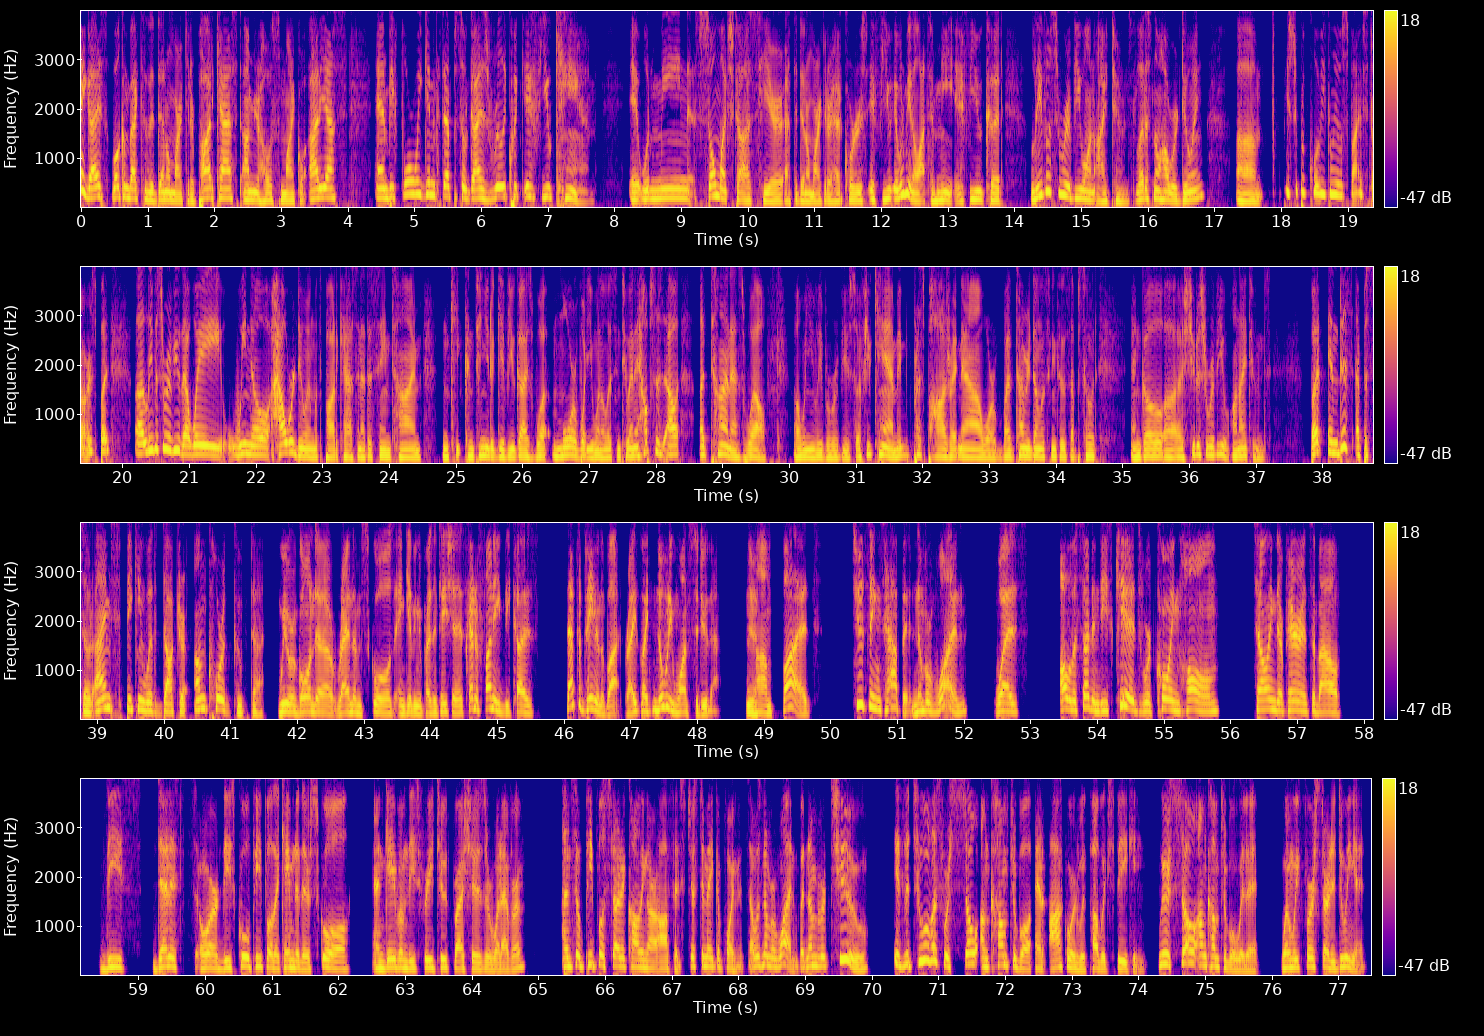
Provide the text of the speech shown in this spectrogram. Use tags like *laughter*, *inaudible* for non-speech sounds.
Hey guys, welcome back to the Dental Marketer Podcast. I'm your host, Michael Arias. And before we get into the episode, guys, really quick, if you can, it would mean so much to us here at the Dental Marketer headquarters. If you, it would mean a lot to me if you could leave us a review on iTunes. Let us know how we're doing. Um, be super cool if you can leave us five stars, but uh, leave us a review. That way we know how we're doing with the podcast, and at the same time, continue to give you guys what more of what you want to listen to, and it helps us out a ton as well uh, when you leave a review. So if you can, maybe press pause right now, or by the time you're done listening to this episode, and go uh, shoot us a review on iTunes. But in this episode, I'm speaking with Dr. Ankur Gupta. We were going to random schools and giving a presentation. It's kind of funny because that's a pain in the butt, right? Like nobody wants to do that. Yeah. Um, but two things happened. Number one was all of a sudden these kids were going home telling their parents about these dentists or these cool people that came to their school and gave them these free toothbrushes or whatever. And so people started calling our office just to make appointments. That was number one. But number two is the two of us were so uncomfortable and awkward with public speaking. We were so uncomfortable with it when we first started doing it.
